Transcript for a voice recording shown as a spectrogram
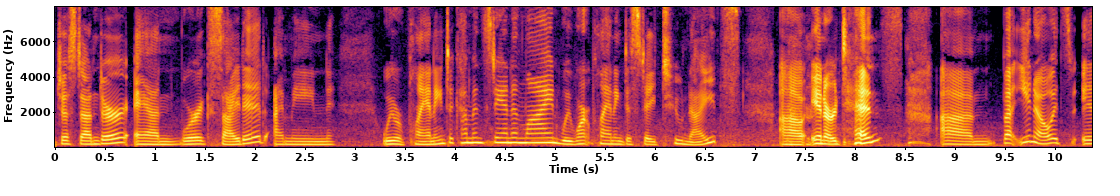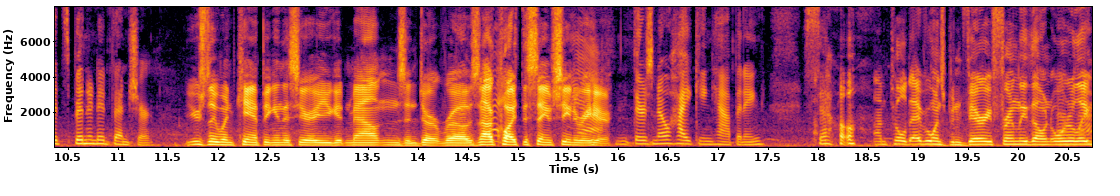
just under, and we're excited. I mean, we were planning to come and stand in line. We weren't planning to stay two nights uh, in our tents, um, but you know, it's it's been an adventure. Usually, when camping in this area, you get mountains and dirt roads. Not quite the same scenery yeah. here. There's no hiking happening, so. I'm told everyone's been very friendly though and orderly.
